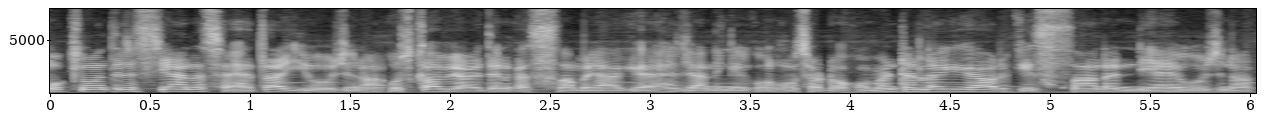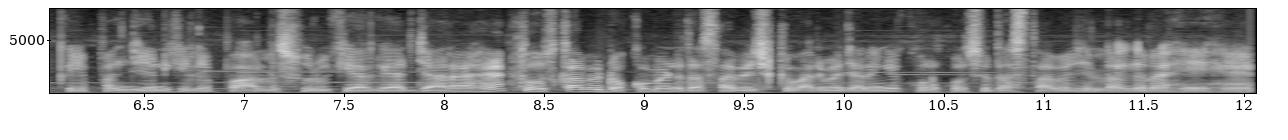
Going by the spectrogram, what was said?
मुख्यमंत्री सियान सहायता योजना, उसका भी आवेदन का समय आ गया है। जानेंगे कौन कौन सा डॉक्यूमेंट लगेगा और किसान न्याय योजना के पंजीयन के लिए पहल शुरू किया गया, जा रहा है। तो उसका भी डॉक्यूमेंट दस्तावेज़ के बारे में जानेंगे कौन कौन से दस्तावेज़ लग रहे हैं।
